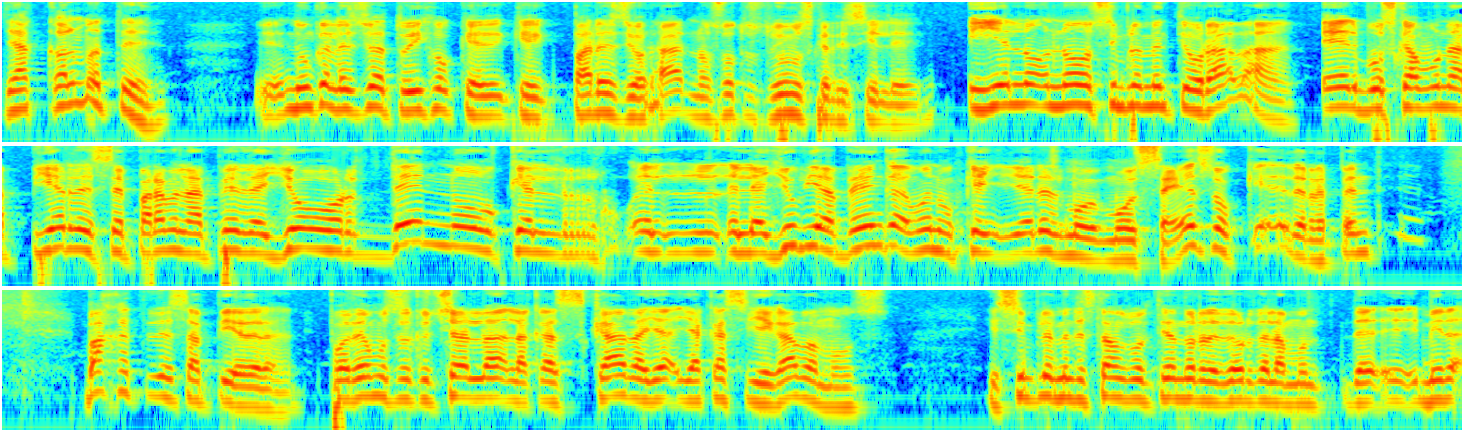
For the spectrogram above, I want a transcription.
Ya cálmate. Eh, nunca le dicho a tu hijo que, que, pares de orar, nosotros tuvimos que decirle. Y él no, no simplemente oraba, él buscaba una piedra y se paraba en la piedra. Yo ordeno que el, la lluvia venga. Bueno, que eres Moisés o qué, de repente bájate de esa piedra. Podemos escuchar la, cascada, ya, ya casi llegábamos y simplemente estamos volteando alrededor de la montaña. Eh, mira,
